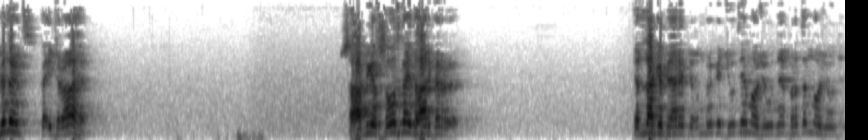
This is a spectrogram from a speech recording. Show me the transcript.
بدعت کا اجرا ہے۔ صحابی افسوس کا اظہار کر رہے کہ اللہ کے پیارے پیغمبر کے جوتے موجود ہیں، برتن موجود ہیں۔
